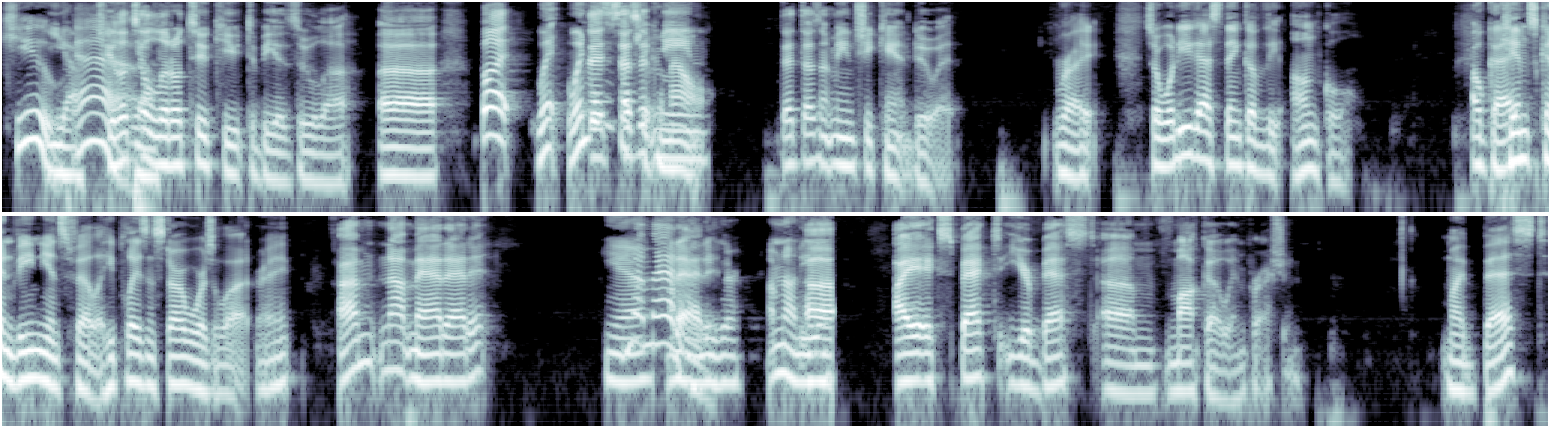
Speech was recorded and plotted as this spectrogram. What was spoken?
cute. Yeah. Yeah, She looks Yeah. a little too cute to be Azula. Uh, but When, when that does this doesn't come mean out? that doesn't mean she can't do it. right. So, what do you guys think of the uncle, Okay. Kim's convenience fella? He plays in Star Wars a lot, right? I'm not mad at it. yeah, I'm not mad I'm at it. Either. I'm not either. Uh, I expect your best um Mako impression. My best.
